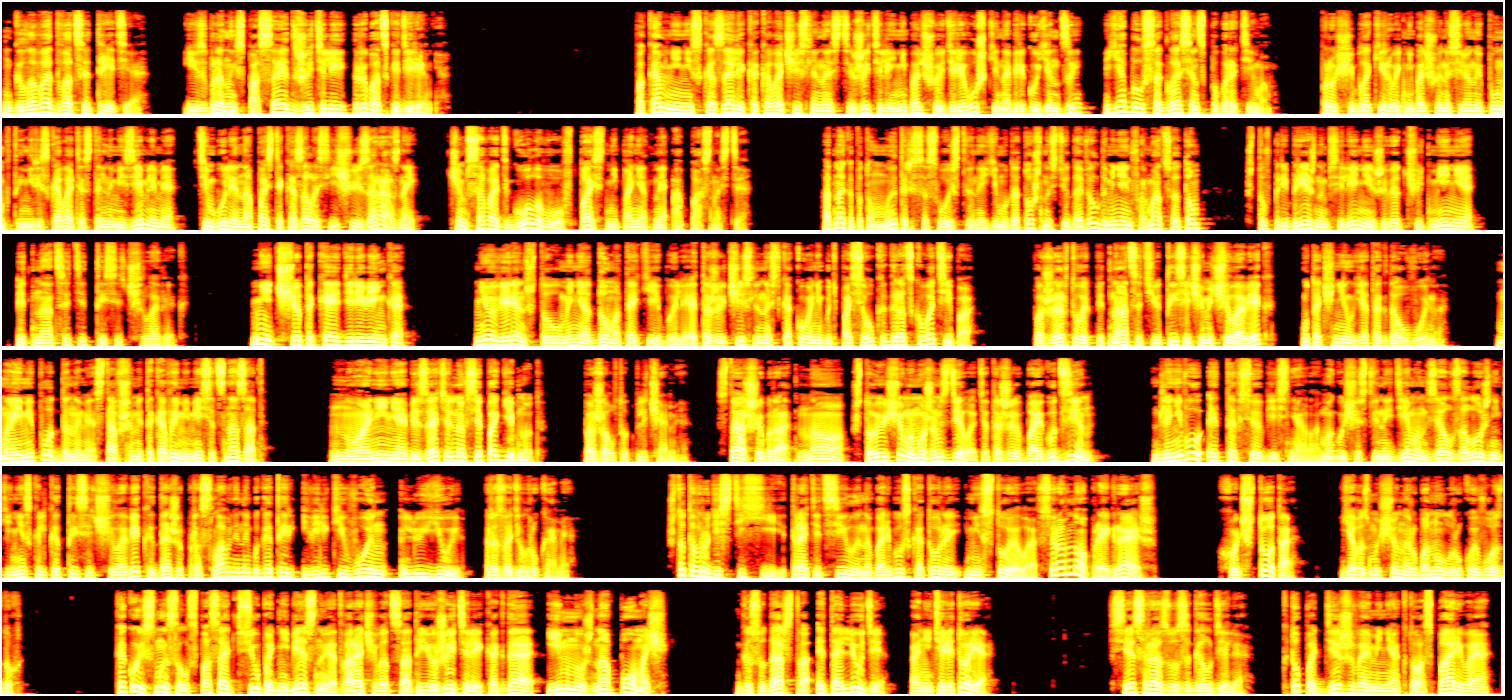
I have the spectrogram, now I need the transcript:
Глава 23. Избранный спасает жителей рыбацкой деревни. Пока мне не сказали, какова численность жителей небольшой деревушки на берегу Янцзы, я был согласен с побратимом. Проще блокировать небольшой населенный пункт и не рисковать остальными землями, тем более напасть оказалась еще и заразной, чем совать голову в пасть непонятной опасности. Однако потом мытарь со свойственной ему дотошностью довел до меня информацию о том, что в прибрежном селении живет чуть менее 15 тысяч человек. Ничего такая деревенька. Не уверен, что у меня дома такие были. Это же численность какого-нибудь поселка городского типа. Пожертвовать 15 тысячами человек? Уточнил я тогда у воина. Моими подданными, ставшими таковыми месяц назад. Но они не обязательно все погибнут. Пожал тут плечами. Старший брат, но что еще мы можем сделать? Это же Байгудзин. Для него это все объясняло. Могущественный демон взял в заложники несколько тысяч человек, и даже прославленный богатырь и великий воин Лююй разводил руками. Что-то вроде стихии, тратить силы на борьбу с которой не стоило, все равно проиграешь. Хоть что-то! Я возмущенно рубанул рукой воздух. Какой смысл спасать всю Поднебесную и отворачиваться от ее жителей, когда им нужна помощь? Государство – это люди, а не территория. Все сразу загалдели. Кто поддерживая меня, кто оспаривая.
